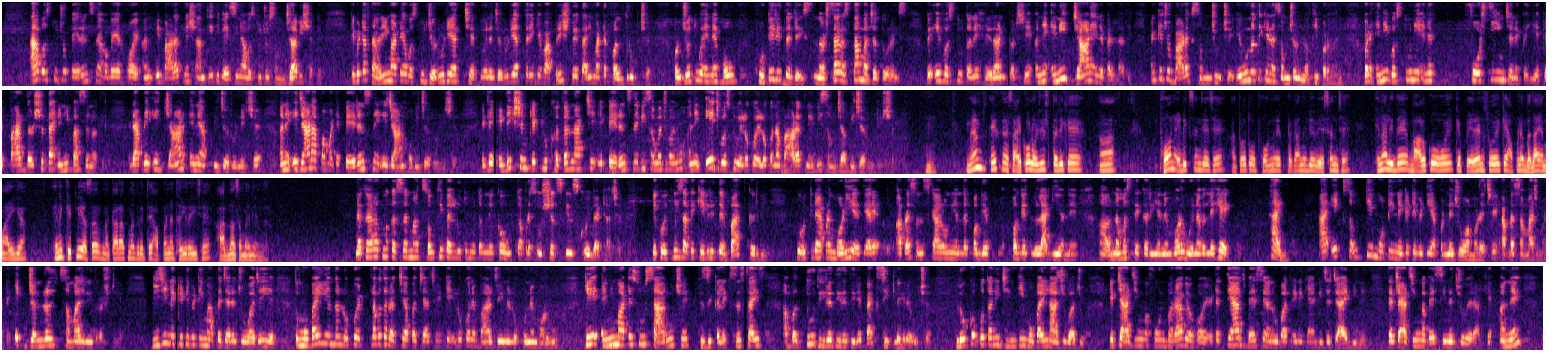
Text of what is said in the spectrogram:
આ વસ્તુ જો પેરેન્ટ્સને અવેર હોય અને એ બાળકને શાંતિથી બેસીને આ વસ્તુ જો સમજાવી શકે કે બેટા તારી માટે આ વસ્તુ જરૂરિયાત છે, તું એને જરૂરિયાત તરીકે વાપરીશ, તો એ તારી માટે ફલદ્રુપ છે. પણ જો તું એને બહુ ખોટી રીતે જઈશ, નરસા રસ્તામાં જતો રહીશ તો એ વસ્તુ તને હેરાન કરશે અને એની જાણ એને પહેલાંથી. કારણ કે જો બાળક સમજુ છે, એવું નથી કે એને સમજણ નથી પડવાની, પણ એની વસ્તુની એને ફોર્સિંગ જેને કહીએ કે પારદર્શતા એની પાસે નથી. એટલે આપણે એ જાણ એને આપવી જરૂરી છે અને એ જાણ આપવા માટે પેરેન્ટ્સને એ જાણ હોવી જરૂરી છે. એટલે એડિક્શન કેટલું ખતરનાક છે એ પેરેન્ટ્સને બી સમજવાનું અને એ જ વસ્તુ એ લોકો એ લોકોના બાળકને બી સમજાવવી જરૂરી છે. મેમ એક સાયકોલોજિસ્ટ તરીકે ફોન એડિક્શન જે છે અથવા તો ફોનનું એક પ્રકારનું જે વ્યસન છે એના લીધે બાળકો હોય કે પેરેન્ટ્સ હોય કે આપણે બધા એમાં આવી ગયા એની કેટલી અસર નકારાત્મક રીતે આપણને થઈ રહી છે આજના સમયની અંદર? નકારાત્મક અસરમાં સૌથી પહેલું તો હું તમને કહું તો આપણે સોશિયલ સ્કિલ્સ ખોઈ બેઠા છે. કે કોઈકની સાથે કેવી રીતે વાત કરવી કોઈકને આપણે મળીએ ત્યારે આપણા સંસ્કારોની અંદર પગે પગે લાગી અને નમસ્તે કરી અને મળવું એના બદલે હે હાય આ એક સૌથી મોટી નેગેટિવિટી આપણને જોવા મળે છે આપણા સમાજ માટે. એક જનરલ સમાજની દ્રષ્ટિએ. બીજી નેગેટિવિટીમાં આપણે જ્યારે જોવા જઈએ, તો મોબાઈલની અંદર લોકો એટલા બધા રચ્યા પચ્યા છે કે એ લોકોને બહાર જઈને લોકોને મળવું કે એની માટે શું સારું છે ફિઝિકલ એક્સરસાઇઝ આ બધું ધીરે ધીરે ધીરે બેકસીટ લઈ રહ્યું છે. લોકો પોતાની જિંદગી મોબાઈલના આજુબાજુ કે ચાર્જિંગમાં ફોન ભરાવ્યો હોય એટલે ત્યાં જ બેસે અને ઊભા થઈને ક્યાંય બીજે જાય બી નહીં. ત્યાં ચાર્જિંગમાં બેસીને જોઈ રાખે. અને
